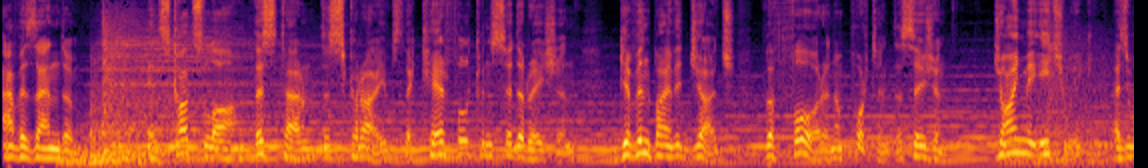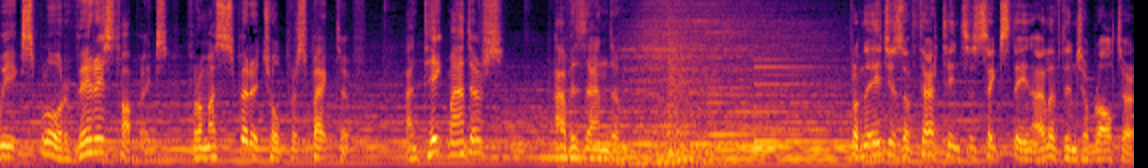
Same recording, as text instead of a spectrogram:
Avizandum. In Scots law, this term describes the careful consideration given by the judge before an important decision. Join me each week as we explore various topics from a spiritual perspective and take matters avizandum. From the ages of 13 to 16, I lived in Gibraltar.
